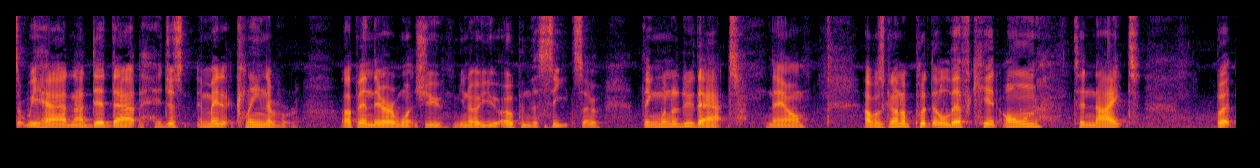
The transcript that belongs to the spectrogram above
that we had, and I did that. It just it made it clean up, in there once you you know you open the seat. So I think I'm gonna do that. Now I was gonna put the lift kit on tonight, but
